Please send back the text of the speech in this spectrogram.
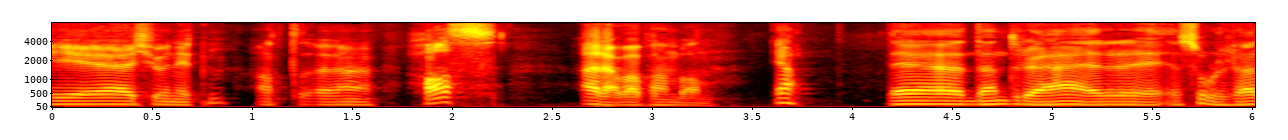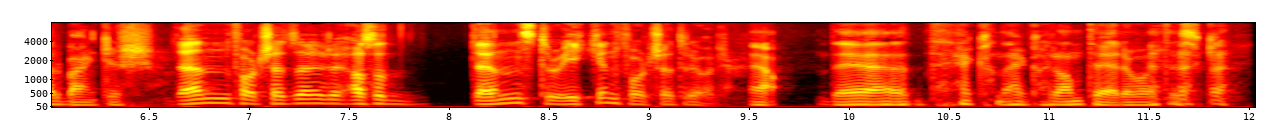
i 2019, at Has er ræva på den banen. det. Den tror jeg er solklar bankers. Den fortsetter, altså den streaken fortsetter i år. Ja, det, det kan jeg garantere, faktisk.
